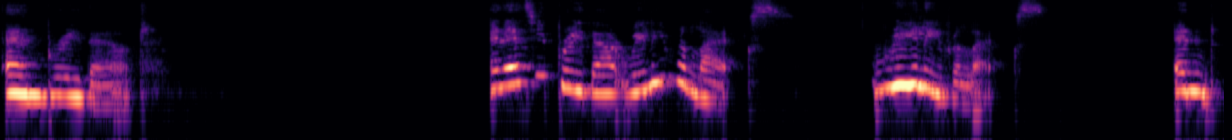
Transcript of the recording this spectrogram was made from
and breathe out. And as you breathe out, really relax. Really relax. And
